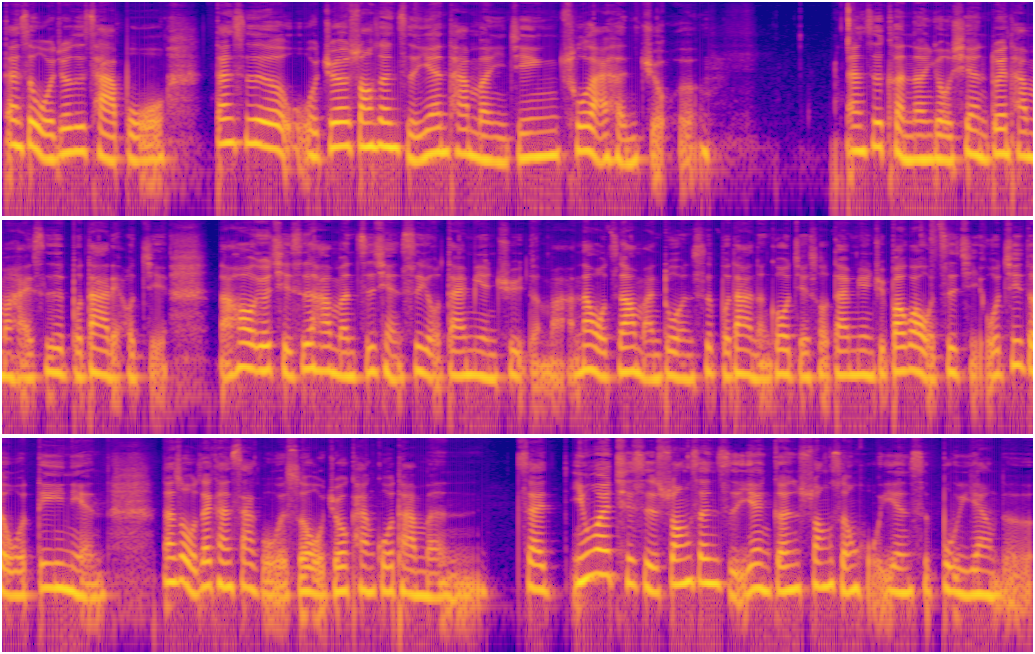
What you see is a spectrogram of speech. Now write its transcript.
但是我就是插播，但是我觉得双生紫燕他们已经出来很久了，但是可能有些人对他们还是不大了解，然后尤其是他们之前是有戴面具的嘛，那我知道蛮多人是不大能够接受戴面具，包括我自己。我记得我第一年那时候我在看萨古的时候，我就看过他们在，因为其实双生紫燕跟双生火焰是不一样的。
